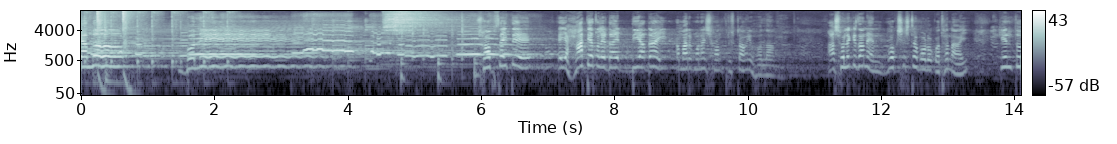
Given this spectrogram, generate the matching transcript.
গেল বলে। সব চাইতে এই হাতে তালে দিয়া দেয় আমার মনে হয় সন্তুষ্ট আমি হলাম। আসলে কি জানেন, বকশিসটা বড় কথা নাই, কিন্তু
